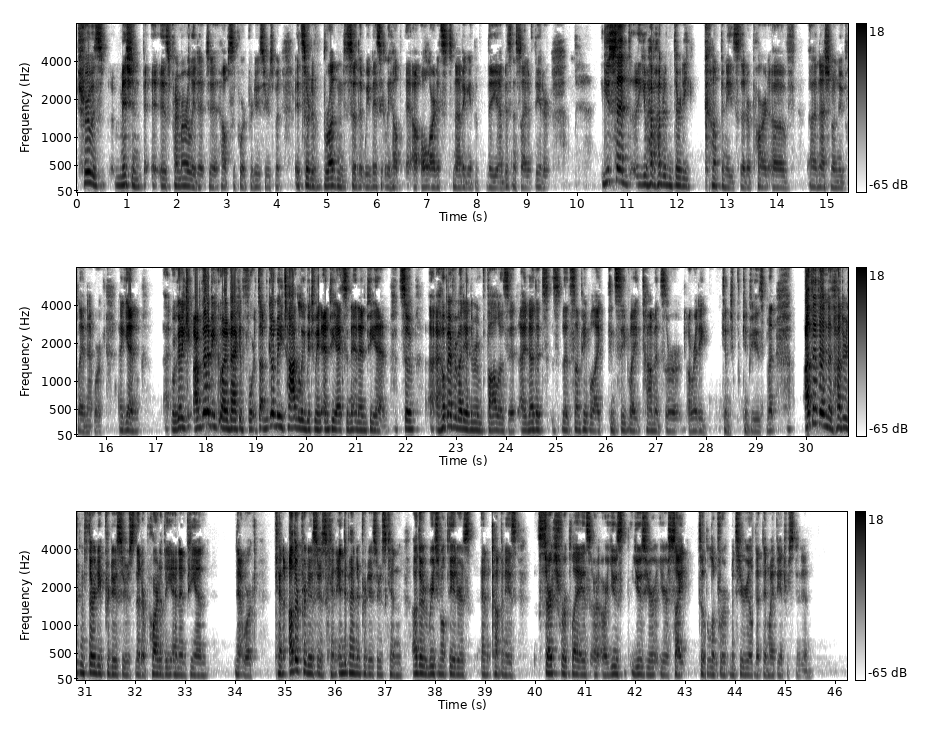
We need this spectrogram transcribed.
TRU's mission is primarily to, to help support producers, but it's sort of broadened so that we basically help uh, all artists navigate the, the uh, business side of theater. You said you have 130 companies that are part of uh, National New Play Network. Again, we're gonna I'm gonna be going back and forth. I'm gonna be toggling between NPX and NNPN. So I hope everybody in the room follows it. I know that that some people I can see by comments are already confused, but other than the 130 producers that are part of the NNPN network, can other producers, can independent producers, can other regional theaters and companies search for plays or, or use use your your site to look for material that they might be interested in?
